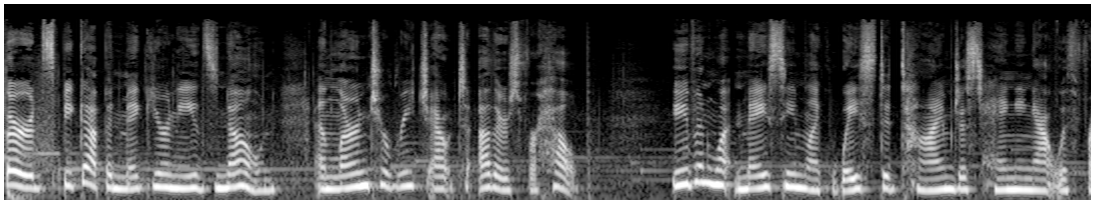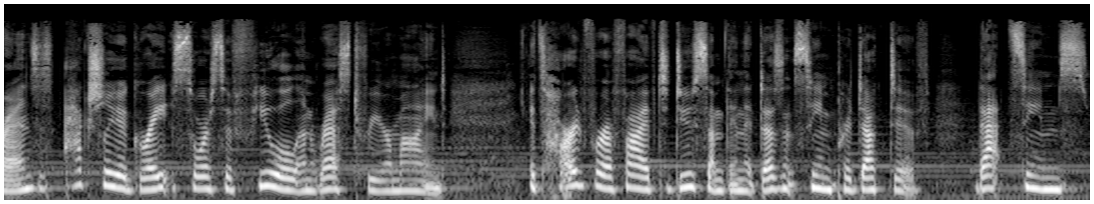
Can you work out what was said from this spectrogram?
Third, speak up and make your needs known, and learn to reach out to others for help. Even what may seem like wasted time just hanging out with friends is actually a great source of fuel and rest for your mind. It's hard for a five to do something that doesn't seem productive. That seems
